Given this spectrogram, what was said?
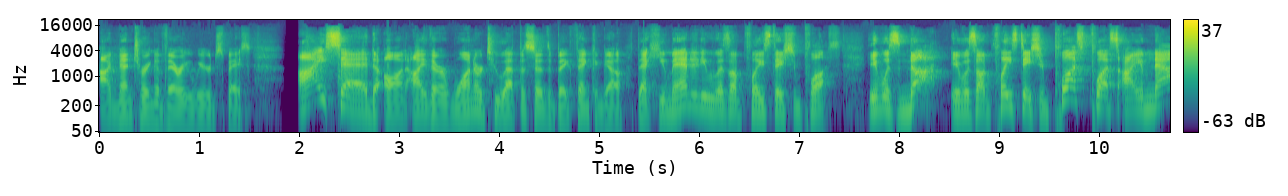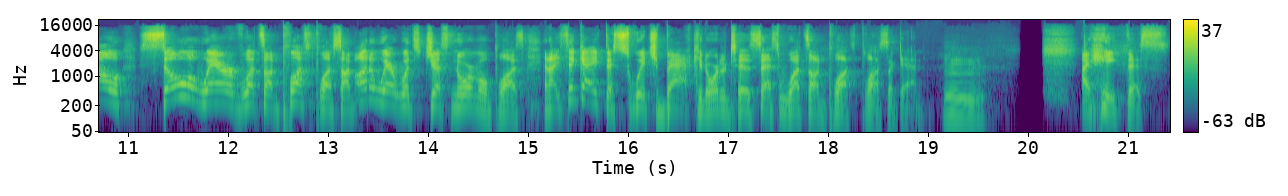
I'm entering a very weird space. I said on either one or two episodes of Big Think ago that humanity was on PlayStation Plus. It was not. It was on PlayStation Plus Plus. I am now so aware of what's on Plus Plus. I'm unaware what's just normal Plus, and I think I have to switch back in order to assess what's on Plus Plus again. I hate this.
